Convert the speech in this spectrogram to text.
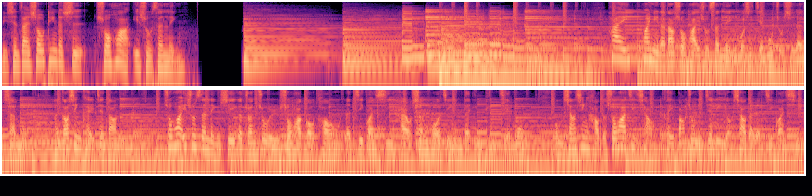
你现在收听的是《说话艺术森林》。嗨，欢迎你来到《说话艺术森林》，我是节目主持人山姆，很高兴可以见到你。《说话艺术森林》是一个专注于说话沟通、人际关系还有生活经营的音频节目。我们相信，好的说话技巧可以帮助你建立有效的人际关系，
